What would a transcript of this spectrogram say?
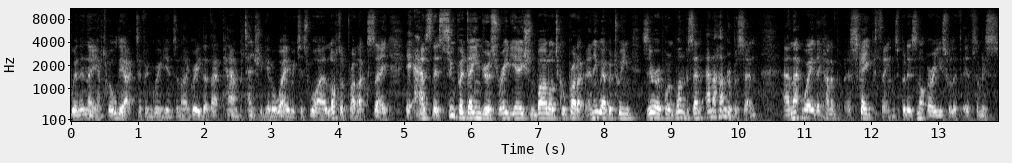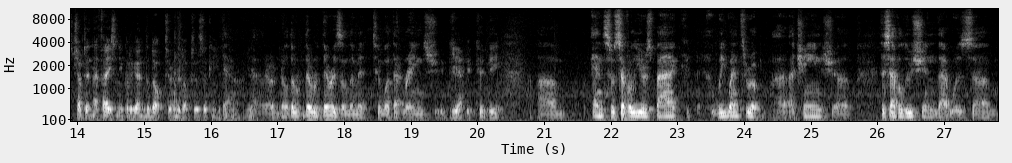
within there, you have to put all the active ingredients. And I agree that that can potentially give away, which is why a lot of products say it has this super dangerous radiation biological product, anywhere between 0.1% and 100%. And that way they kind of escape things, but it's not very useful if, if somebody's shoved it in their face and you've got to go to the doctor and the doctor's looking at you. Yeah, thinking, you yeah. know, There, no, there, there, there is a limit to what that range could, Yeah. could be. Um, and so several years back, we went through a, a change, uh, this evolution that was, um,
